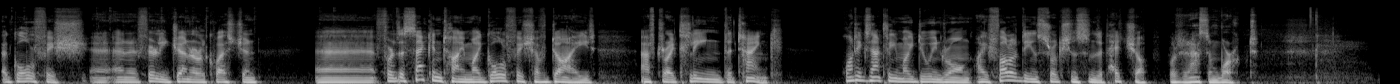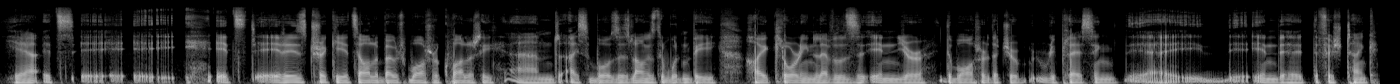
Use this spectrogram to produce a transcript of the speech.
a goldfish uh, and a fairly general question. Uh, for the second time, my goldfish have died after I cleaned the tank. What exactly am I doing wrong? I followed the instructions from the pet shop, but it hasn't worked. Yeah, it's it's it is tricky. It's all about water quality, and I suppose as long as there wouldn't be high chlorine levels in your the water that you're replacing uh, in the the fish tank.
